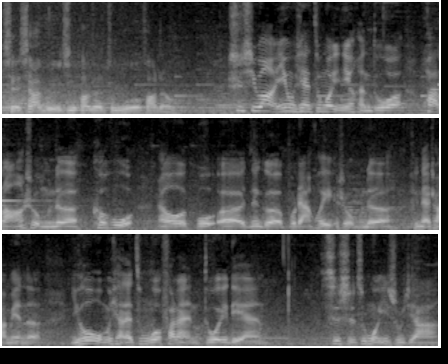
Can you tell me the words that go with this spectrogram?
现下一步有计划在中国发展吗？是希望，因为现在中国已经很多画廊是我们的客户，然后博呃那个博展会也是我们的平台上面的。以后我们想在中国发展多一点，支持中国艺术家，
